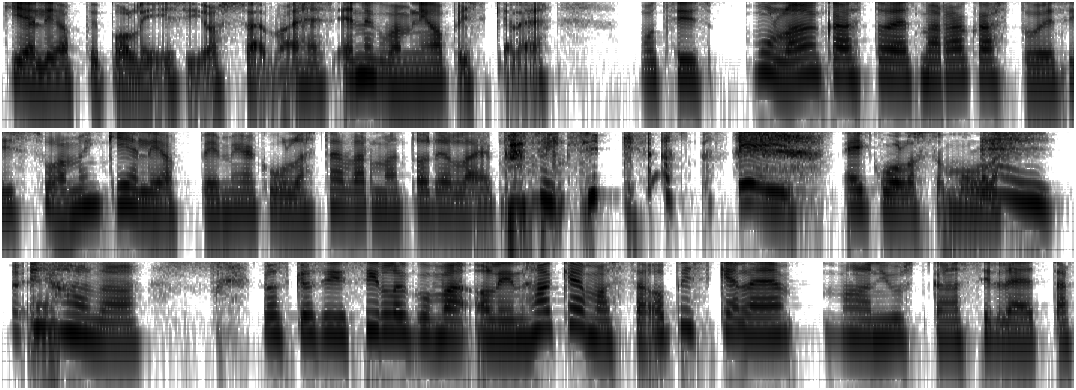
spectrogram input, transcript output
kielioppipoliisi jossain vaiheessa, ennen kuin mä menin opiskelemaan. Mutta siis mulla on myös toi, että mä rakastuin siis suomen kielioppiin, mikä kuulostaa varmaan todella epäseksikkäältä. Ei, ei kuulosta mulle. Ei, no ei. ihanaa. Koska siis silloin kun mä olin hakemassa opiskelemaan, mä oon just kanssa silleen, että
